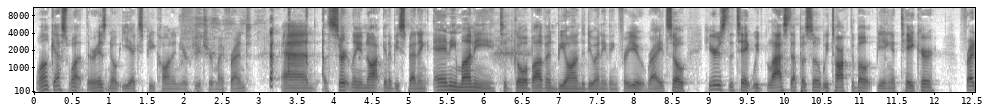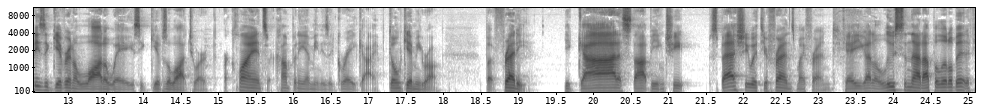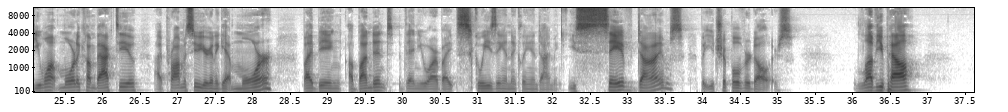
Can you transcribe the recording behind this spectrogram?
well, guess what? There is no EXP con in your future, my friend, and certainly not going to be spending any money to go above and beyond to do anything for you, right? So here's the take. We last episode we talked about being a taker. Freddie's a giver in a lot of ways. He gives a lot to our, our clients, our company. I mean, he's a great guy. Don't get me wrong. But Freddie, you gotta stop being cheap, especially with your friends, my friend. Okay, you gotta loosen that up a little bit. If you want more to come back to you, I promise you, you're gonna get more by being abundant than you are by squeezing and nickeling and diming. You save dimes, but you trip over dollars. Love you, pal.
